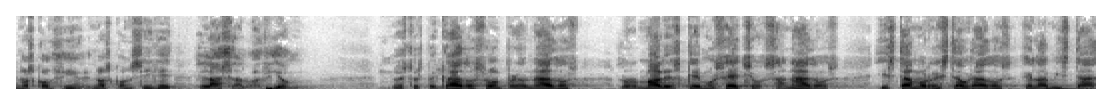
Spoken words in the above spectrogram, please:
nos consigue, nos consigue la salvación. Nuestros pecados son perdonados los males que hemos hecho sanados y estamos restaurados en la amistad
